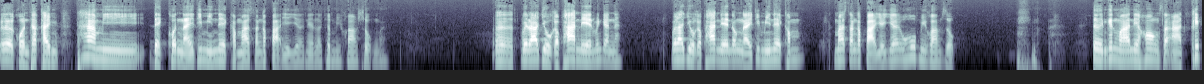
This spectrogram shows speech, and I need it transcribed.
เออ คนถ้าใคร ถ้ามีเด็กคนไหนที่มีเนคขมาสังกปะเยอะๆเนี่ยเราจะมีความสุขมากเออ เวลาอยู่กับพระเนนเหมือนกันนะเวลาอยู่กับพระเนรตรงไหนที่มีเนคคำมาสังกปะเยอะๆโอ้มีความสุข ตื่นขึ้นมาเนี่ยห้องสะอาดคลิป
